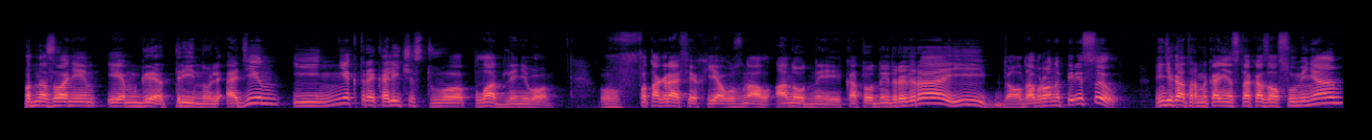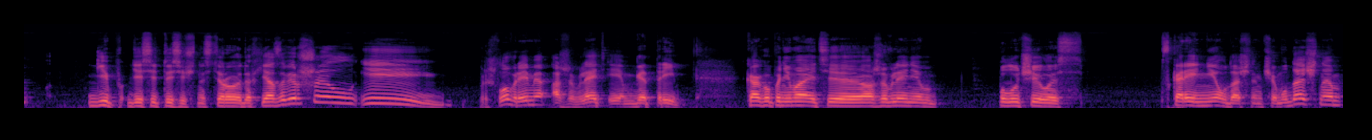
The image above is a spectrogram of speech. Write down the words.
под названием EMG301 и некоторое количество плат для него. В фотографиях я узнал анодные и катодные драйвера и дал добро на пересыл. Индикатор наконец-то оказался у меня. ГИП 10 тысяч на стероидах я завершил и пришло время оживлять EMG3. Как вы понимаете, оживление получилось скорее неудачным, чем удачным.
